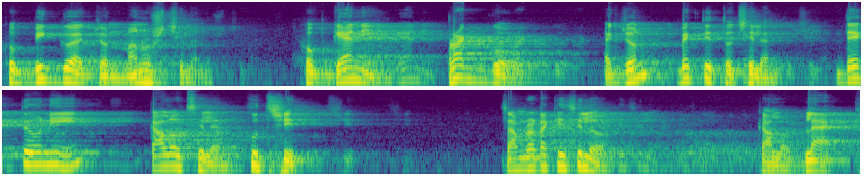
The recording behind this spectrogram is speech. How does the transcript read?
খুব বিজ্ঞ একজন মানুষ ছিলেন। খুব জ্ঞানী, প্রাজ্ঞ একজন ব্যক্তিত্ব ছিলেন। দেখতে উনি কালো ছিলেন, কুৎসিত। চামড়াটা কি ছিল? কালো ব্ল্যাক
